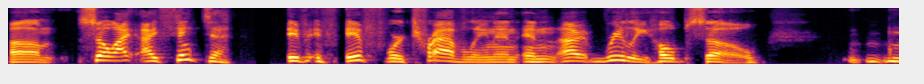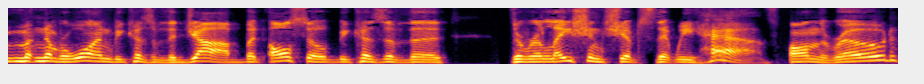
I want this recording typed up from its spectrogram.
Um, so I, I think that if, if, if we're traveling and, and I really hope so, m- number one because of the job but also because of the the relationships that we have on the road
